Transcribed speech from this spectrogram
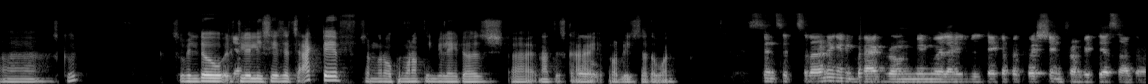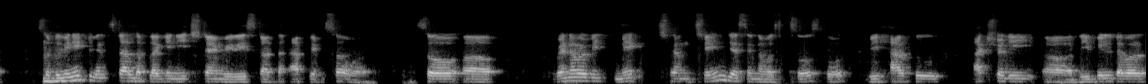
Uh, it's good. So we'll do, it Yep. clearly says it's active. So I'm going to open one of the emulators, uh, not this guy, probably it's the other one. Since it's running in background, meanwhile, I will take up a question from Vidyasagar. So do Mhm. we need to install the plugin each time we restart the Appium server? So uh, whenever we make some changes in our source code, we have to actually uh, rebuild our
